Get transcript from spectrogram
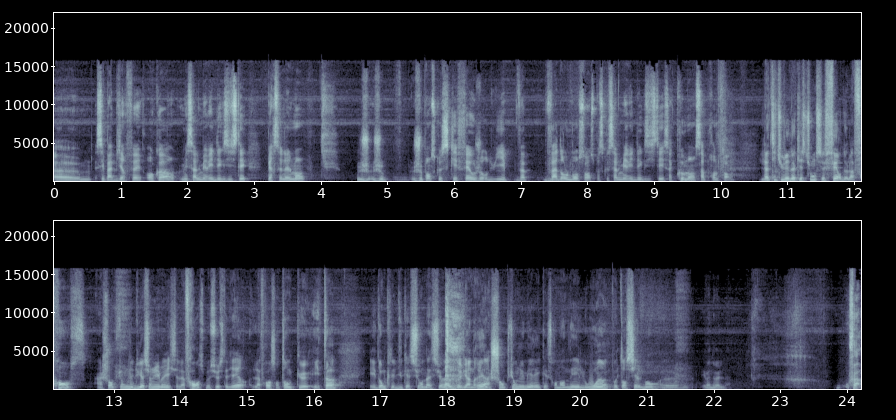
Euh, c'est pas bien fait encore, mais ça a le mérite d'exister. Personnellement, je, je- je pense que ce qui est fait aujourd'hui va, va dans le bon sens parce que ça a le mérite d'exister et ça commence à prendre forme. L'intitulé de la question, c'est faire de la France un champion de l'éducation numérique. C'est la France, monsieur, c'est-à-dire la France en tant qu'État. Et donc l'éducation nationale deviendrait un champion numérique. Est-ce qu'on en est loin potentiellement, euh, Emmanuel? Enfin,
